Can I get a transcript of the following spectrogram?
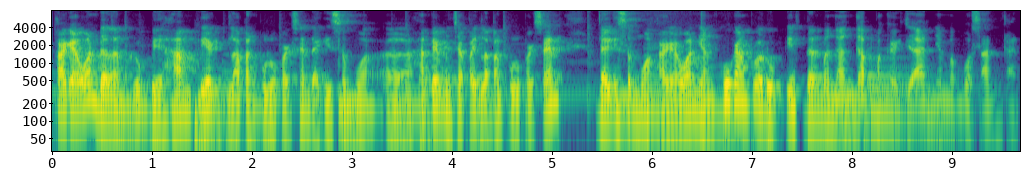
Karyawan dalam grup B hampir 80% dari semua, uh, hampir mencapai 80% dari semua karyawan yang kurang produktif dan menganggap pekerjaannya membosankan.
